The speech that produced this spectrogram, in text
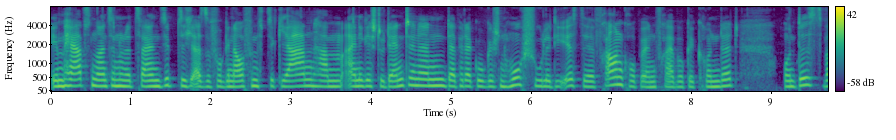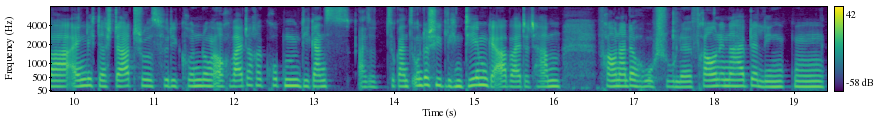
im Herbst 1972, also vor genau 50 Jahren, haben einige Studentinnen der Pädagogischen Hochschule die erste Frauengruppe in Freiburg gegründet und das war eigentlich der Startschuss für die Gründung auch weiterer Gruppen, die ganz, also zu ganz unterschiedlichen Themen gearbeitet haben. Frauen an der Hochschule, Frauen innerhalb der Linken,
